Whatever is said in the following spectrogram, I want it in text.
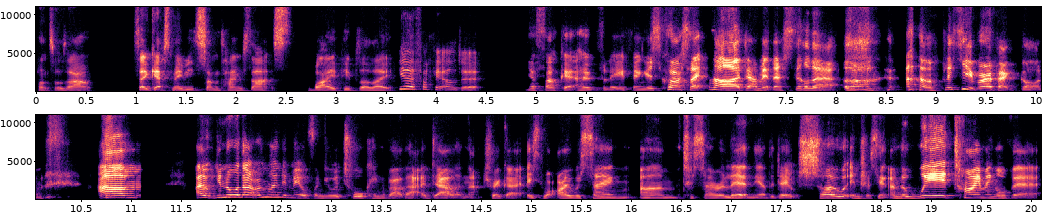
tonsils out. So I guess maybe sometimes that's why people are like, yeah, fuck it, I'll do it. Yeah, fuck it. Hopefully, fingers crossed. Like, oh damn it, they're still there. Oh, um, placebo effect gone. Um, I, you know what that reminded me of when you were talking about that Adele and that trigger is what I was saying um, to Sarah Lynn the other day. It was so interesting, and the weird timing of it,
